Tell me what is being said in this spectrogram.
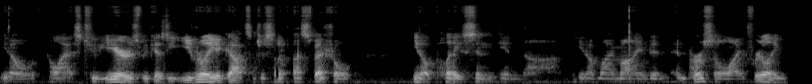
you know, in the last two years because he, he really got such a, a, special, you know, place in in uh, you know my mind and, and personal life. Really,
